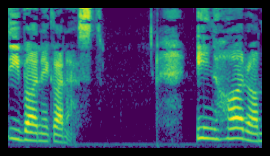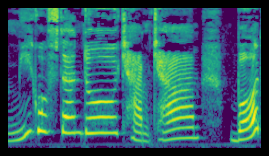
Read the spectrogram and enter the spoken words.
دیوانگان است. اینها را می گفتند و کم کم باد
